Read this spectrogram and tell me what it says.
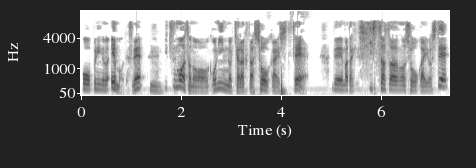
オープニングの絵もですね、うん。いつもはその5人のキャラクター紹介して、で、また必殺技の紹介をして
